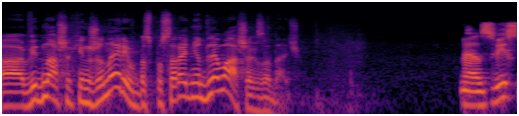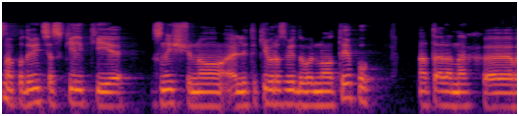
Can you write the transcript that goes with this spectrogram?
е, від наших інженерів безпосередньо для ваших задач? Е, Звісно, подивіться, скільки знищено літаків розвідувального типу на теренах е,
